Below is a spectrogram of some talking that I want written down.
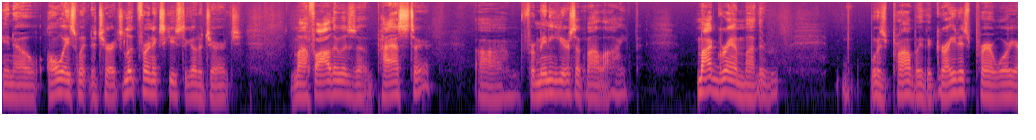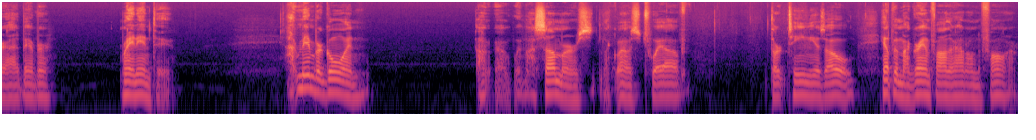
you know, always went to church, looked for an excuse to go to church. My father was a pastor um, for many years of my life. My grandmother was probably the greatest prayer warrior I've ever ran into. I remember going uh, uh with my summers, like when I was 12, 13 years old, helping my grandfather out on the farm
